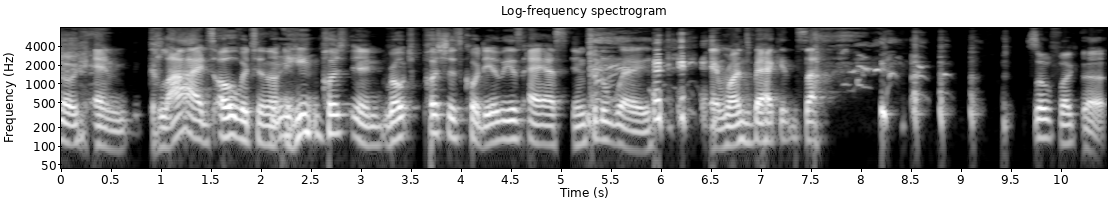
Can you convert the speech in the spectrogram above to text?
Oh, yeah. and glides over to them, and he Mhm. push and Roach pushes Cordelia's ass into the way and runs back inside. so fucked up.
